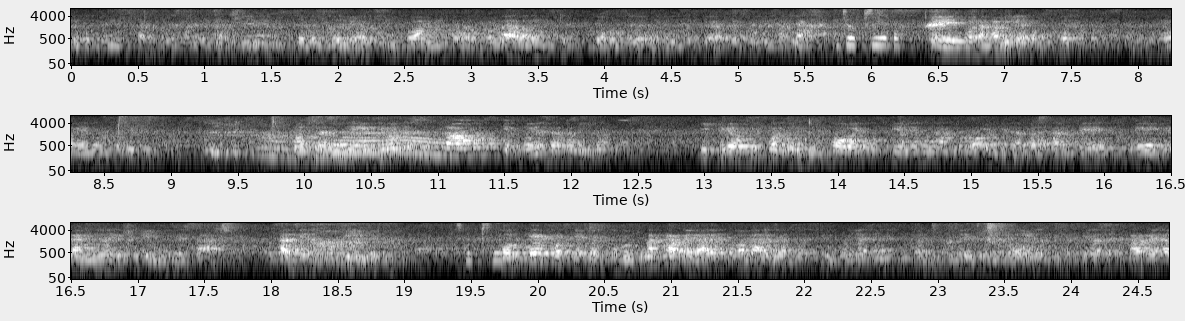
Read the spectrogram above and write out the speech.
luego tiene que estar tres años aquí, luego se lo lleva cinco años para otro lado y se- luego se le vuelve y se queda tres años acá. Yo quiero. Eh, con la familia, por supuesto, porque también se va a ir feliz. Entonces, eh, creo que es un trabajo que puede ser bonito y creo que cuando un joven tiene una probabilidad bastante eh, grande de ingresar, o sea, si es posible. ¿Por qué? Porque pues como es una carrera de toda la vida, pues si uno ya tiene sus años de decir, bueno, si usted quiere hacer carrera,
